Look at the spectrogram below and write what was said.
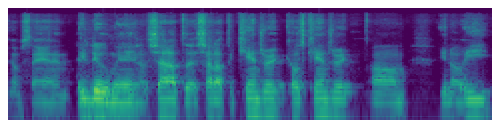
what I'm saying? We do, man. You know, shout out to shout out to Kendrick, Coach Kendrick. Um, you know, he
